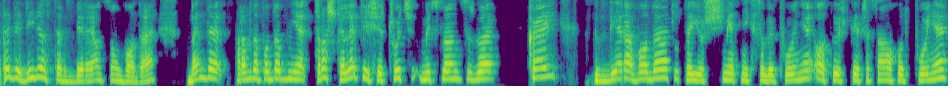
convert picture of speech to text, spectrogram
Wtedy widząc tę wzbierającą wodę, będę prawdopodobnie troszkę lepiej się czuć, myśląc, że okej, okay, zbiera woda, tutaj już śmietnik sobie płynie, o, tu już pierwszy samochód płynie,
